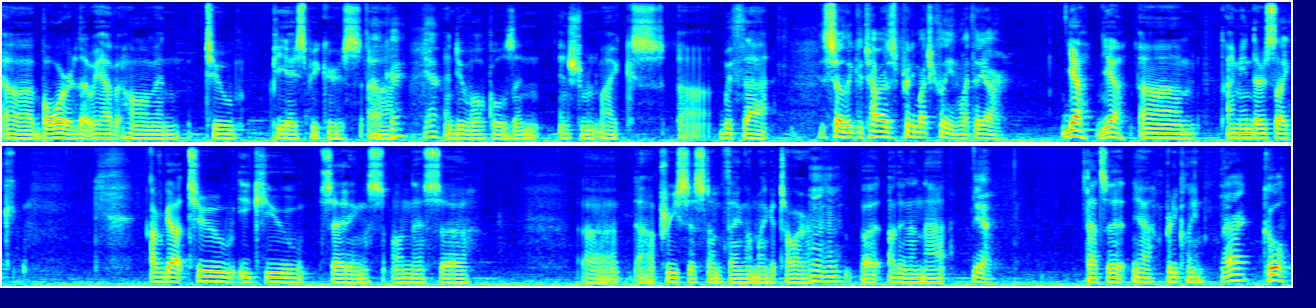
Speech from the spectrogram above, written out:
uh, board that we have at home and two PA speakers. Uh, Okay, yeah. And do vocals and instrument mics uh, with that. So the guitars pretty much clean what they are. Yeah, yeah. Um, I mean, there's like, I've got two EQ settings on this uh, uh, uh, pre-system thing on my guitar, Mhm. but other than that, Yeah. that's it. Yeah, pretty clean. All right, cool.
